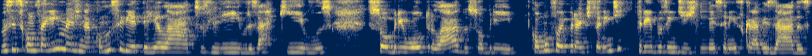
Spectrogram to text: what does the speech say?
vocês conseguem imaginar como seria ter relatos, livros, arquivos sobre o outro lado, sobre como foi para diferentes tribos indígenas serem escravizadas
